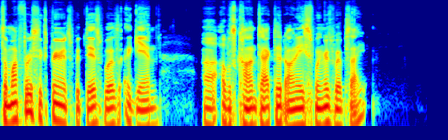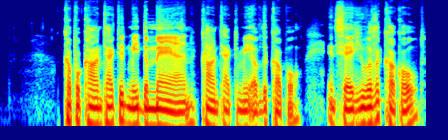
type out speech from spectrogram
So, my first experience with this was again uh, I was contacted on a swingers website. A couple contacted me. The man contacted me of the couple and said he was a cuckold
